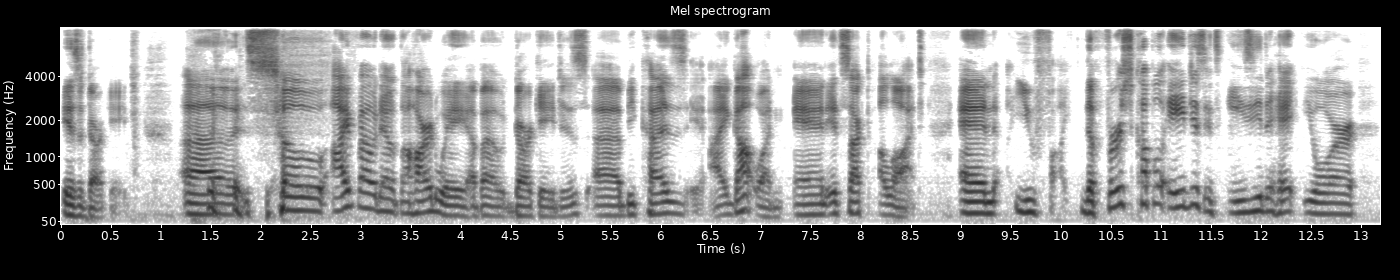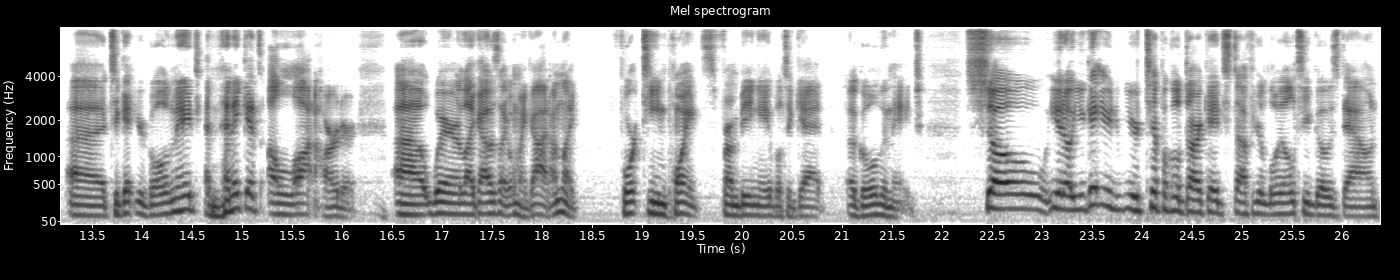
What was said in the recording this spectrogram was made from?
is a Dark Age. Uh, so I found out the hard way about Dark Ages uh, because I got one and it sucked a lot. And you, fi- the first couple ages, it's easy to hit your uh, to get your golden age, and then it gets a lot harder. Uh, where like I was like, oh my god, I'm like 14 points from being able to get a golden age. So, you know, you get your, your typical dark age stuff, your loyalty goes down.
